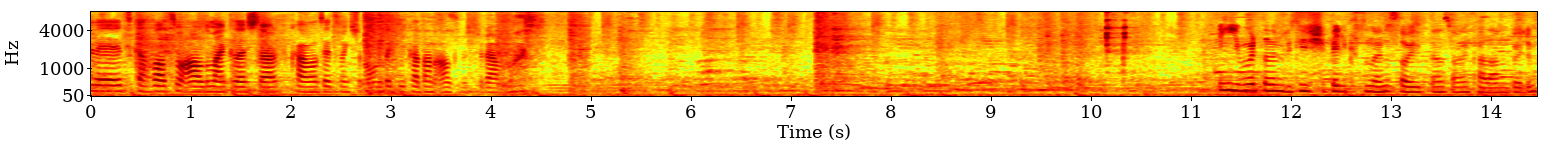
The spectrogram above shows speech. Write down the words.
Evet kahvaltımı aldım arkadaşlar. Kahvaltı etmek için 10 dakikadan az bir sürem var. Yumurtanın bütün şüpheli kısımlarını soyduktan sonra kalan bölüm.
